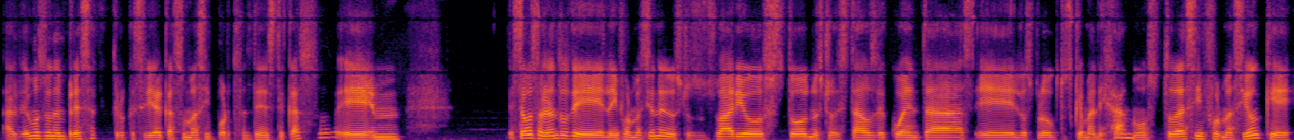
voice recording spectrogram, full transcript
hablemos de una empresa, que creo que sería el caso más importante en este caso, eh, Estamos hablando de la información de nuestros usuarios, todos nuestros estados de cuentas, eh, los productos que manejamos, toda esa información que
